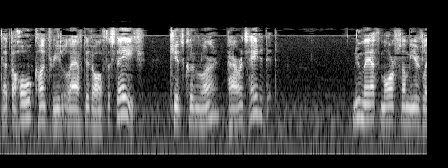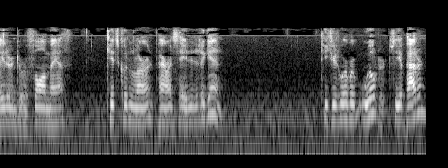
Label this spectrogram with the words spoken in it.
that the whole country laughed it off the stage. Kids couldn't learn, parents hated it. New math morphed some years later into reform math. Kids couldn't learn, parents hated it again. Teachers were bewildered. See a pattern?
